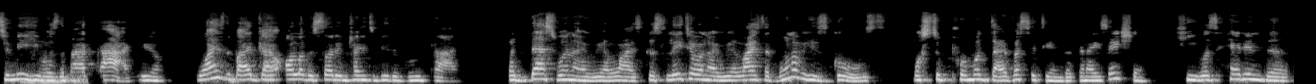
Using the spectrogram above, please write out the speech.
to me, he was the bad guy. You know, why is the bad guy all of a sudden trying to be the good guy? But that's when I realized, because later on I realized that one of his goals was to promote diversity in the organization. He was heading the,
